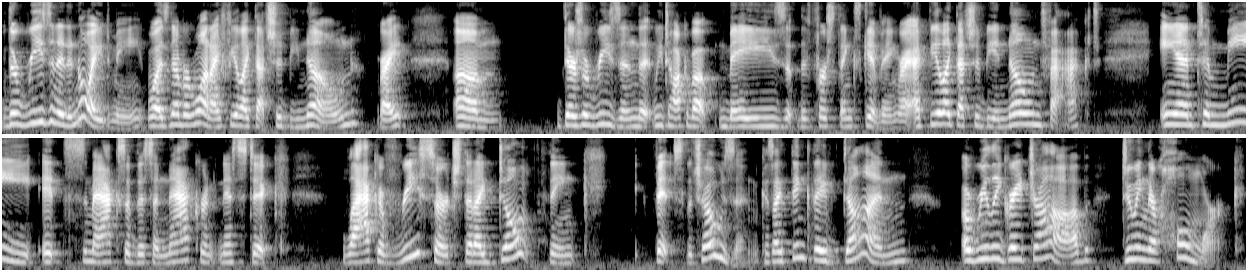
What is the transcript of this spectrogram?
the reason it annoyed me was number one, I feel like that should be known, right? Um, there's a reason that we talk about maize the first Thanksgiving, right? I feel like that should be a known fact. And to me, it smacks of this anachronistic lack of research that I don't think fits the chosen because I think they've done a really great job doing their homework.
